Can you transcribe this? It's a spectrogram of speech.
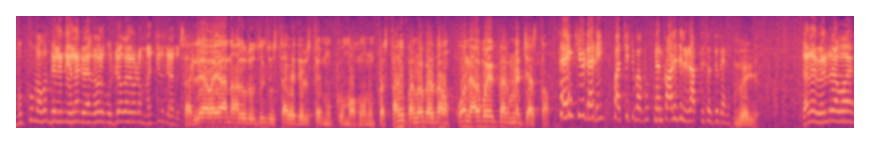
ముక్కు ముఖం తెలియని ఇలాంటి వేదవులకు ఉద్యోగాలు ఇవ్వడం మంచిది కాదు. సర్లేవయ్యా నాలుగు రోజులు చూస్తావే తెలుస్తాయి ముక్కు మొహం. నువ్వు ప్రస్తుతానికి పనిలో పెడదాం. ఓ నెల పోయాక పర్మనెంట్ చేస్తాం. థ్యాంక్ యూ డాడీ పచ్చిటి బాబు నన్ను కాలేజీలో డ్రాప్ చేసొద్దు గాని. వెళ్ళు. సరే వెళ్ళరా బాయ్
